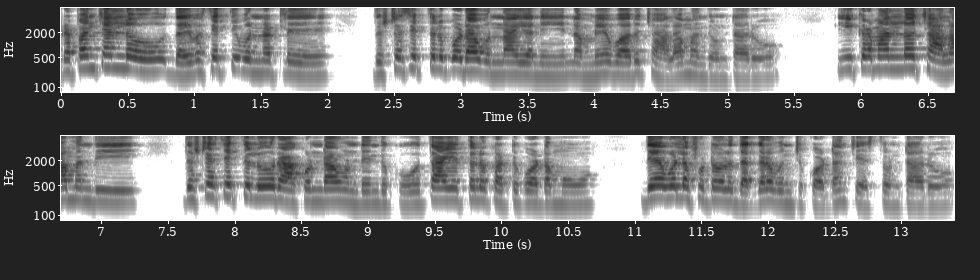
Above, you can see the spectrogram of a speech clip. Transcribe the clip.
ప్రపంచంలో దైవశక్తి ఉన్నట్లే దుష్టశక్తులు కూడా ఉన్నాయని నమ్మేవారు చాలామంది ఉంటారు. ఈ క్రమంలో చాలామంది దుష్టశక్తులు రాకుండా ఉండేందుకు తాయెత్తులు కట్టుకోవటము దేవుళ్ళ ఫోటోలు దగ్గర ఉంచుకోవటం చేస్తుంటారు.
